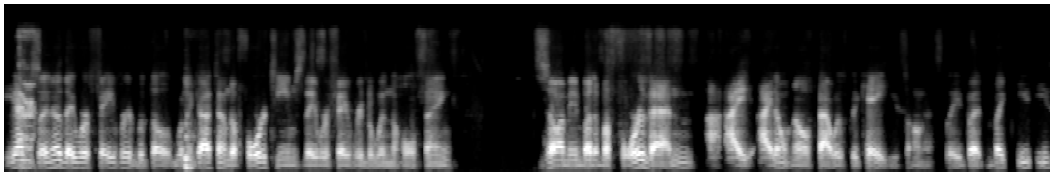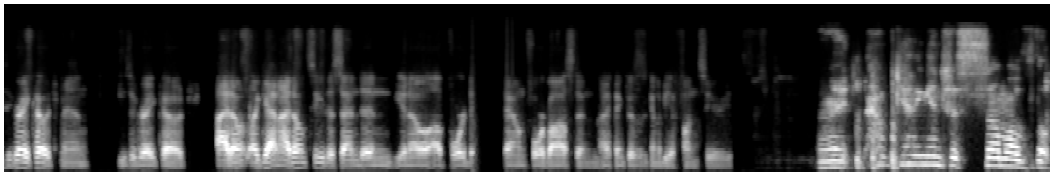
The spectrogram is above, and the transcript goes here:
yeah, because I know they were favored with the when it got down to four teams, they were favored to win the whole thing. So I mean, but before then, I I don't know if that was the case, honestly. But like he, he's a great coach, man. He's a great coach. I don't again, I don't see this ending, you know, up four down for Boston. I think this is going to be a fun series. All right, now getting into some of the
